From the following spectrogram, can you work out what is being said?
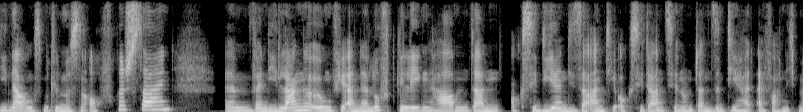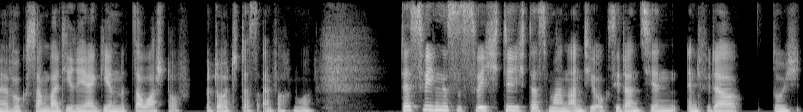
die Nahrungsmittel müssen auch frisch sein. Ähm, wenn die lange irgendwie an der Luft gelegen haben, dann oxidieren diese Antioxidantien und dann sind die halt einfach nicht mehr wirksam, weil die reagieren mit Sauerstoff. Bedeutet das einfach nur. Deswegen ist es wichtig, dass man Antioxidantien entweder durch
